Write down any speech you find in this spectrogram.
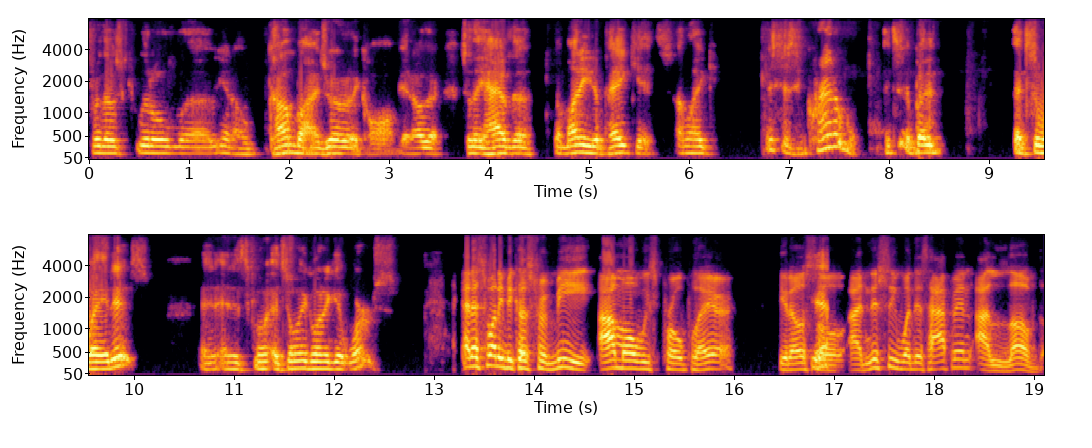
for those little uh, you know combines, whatever they call them. You know, so they have the the money to pay kids. I'm like, this is incredible. It's but that's the way it is, and, and it's going it's only going to get worse. And it's funny because for me, I'm always pro player You know, so yeah. initially when this happened, I loved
